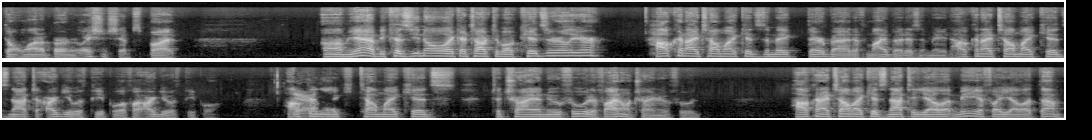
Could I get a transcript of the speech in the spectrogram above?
don't want to burn relationships, but um, yeah, because you know, like I talked about kids earlier, how can I tell my kids to make their bed if my bed isn't made? How can I tell my kids not to argue with people if I argue with people? How Yeah. can I tell my kids to try a new food if I don't try new food? How can I tell my kids not to yell at me if I yell at them?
